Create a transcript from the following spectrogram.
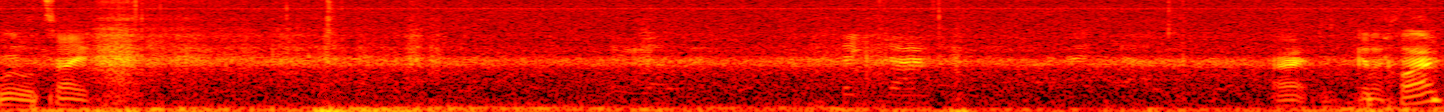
a little tight. Alright, gonna climb?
